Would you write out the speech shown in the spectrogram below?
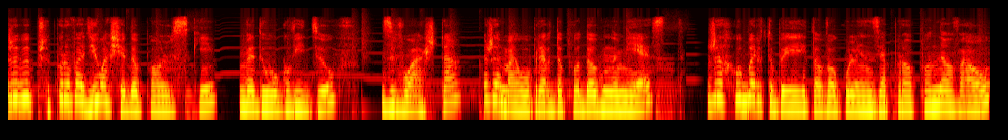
żeby przyprowadziła się do Polski, według widzów, zwłaszcza, że mało prawdopodobnym jest, że Hubert by jej to w ogóle zaproponował,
